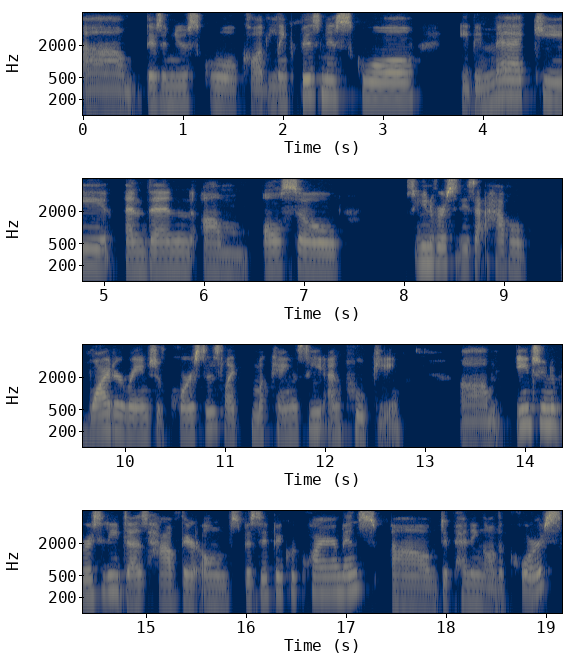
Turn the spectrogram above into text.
Um, there's a new school called Link Business School, IBMEC, and then um, also universities that have a wider range of courses like Mackenzie and PUC. Um, each university does have their own specific requirements uh, depending on the course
